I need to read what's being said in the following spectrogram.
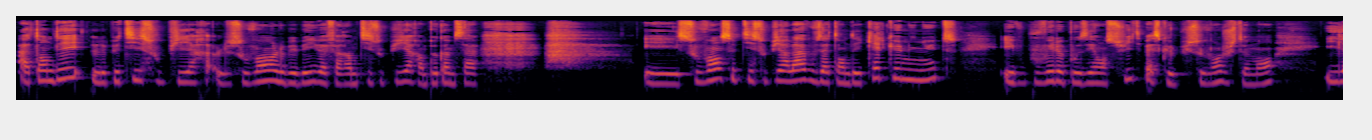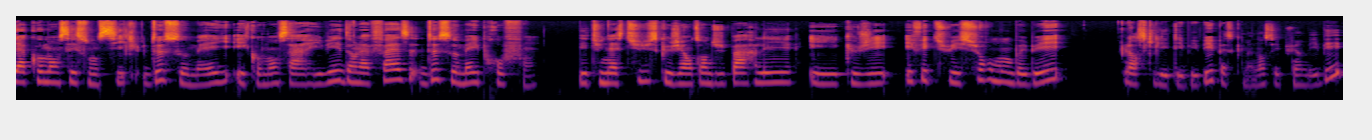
attendez le petit soupir. Le, souvent le bébé va faire un petit soupir un peu comme ça. Et souvent ce petit soupir là vous attendez quelques minutes et vous pouvez le poser ensuite parce que le plus souvent justement il a commencé son cycle de sommeil et commence à arriver dans la phase de sommeil profond. C'est une astuce que j'ai entendu parler et que j'ai effectuée sur mon bébé lorsqu'il était bébé parce que maintenant c'est plus un bébé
